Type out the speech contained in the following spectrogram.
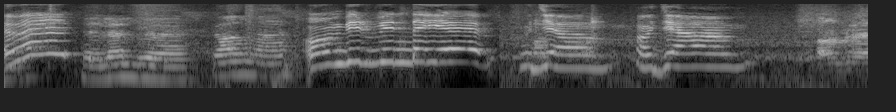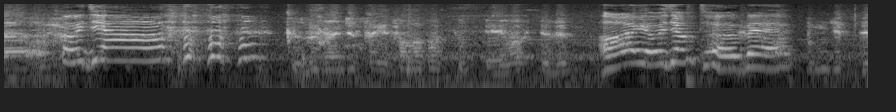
Evet. Helal be. Vallahi. 11 bindeyim. Hocam. Hocam. Azra. Hocam. Kızım önce sayısala baktım. Eyvah dedim. Ay hocam tövbe. Aklım gitti.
